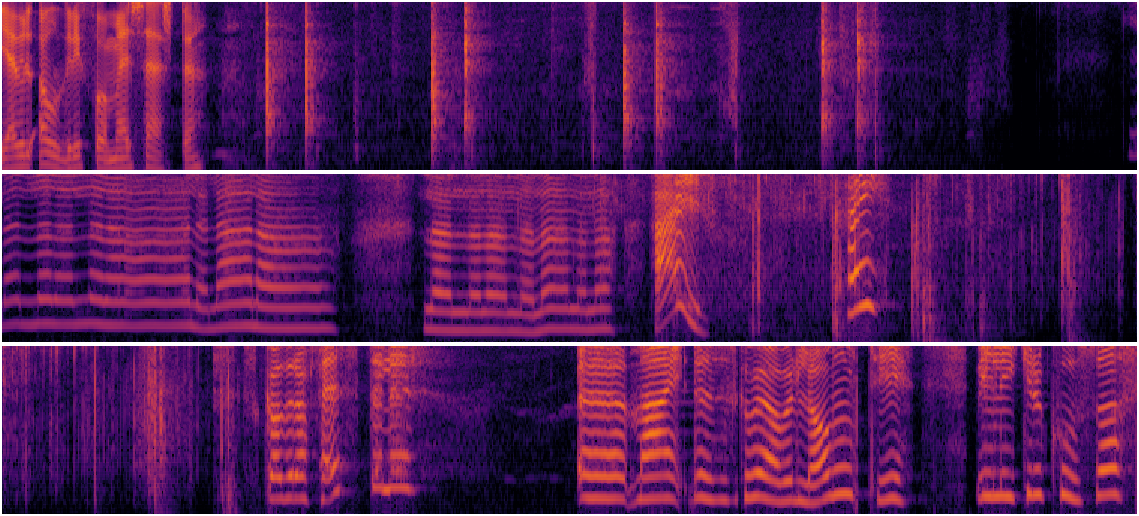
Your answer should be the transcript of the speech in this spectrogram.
Jeg vil aldri få meg kjæreste. La la la la la la la Hei! Hei. Skal dere ha fest, eller? Eh, nei, dette skal vi ha over lang tid. Vi liker å kose oss.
